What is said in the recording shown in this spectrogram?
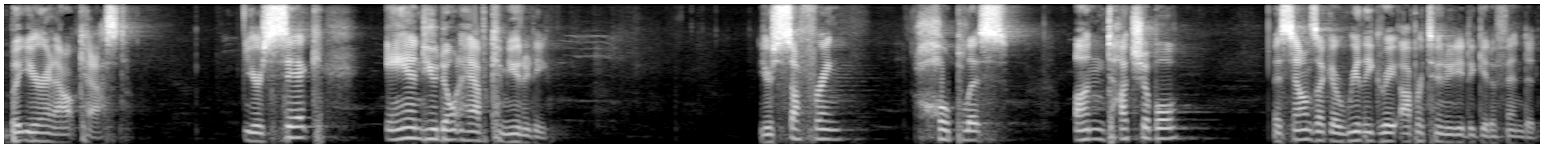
but you're an outcast. You're sick and you don't have community. You're suffering, hopeless, untouchable. It sounds like a really great opportunity to get offended.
